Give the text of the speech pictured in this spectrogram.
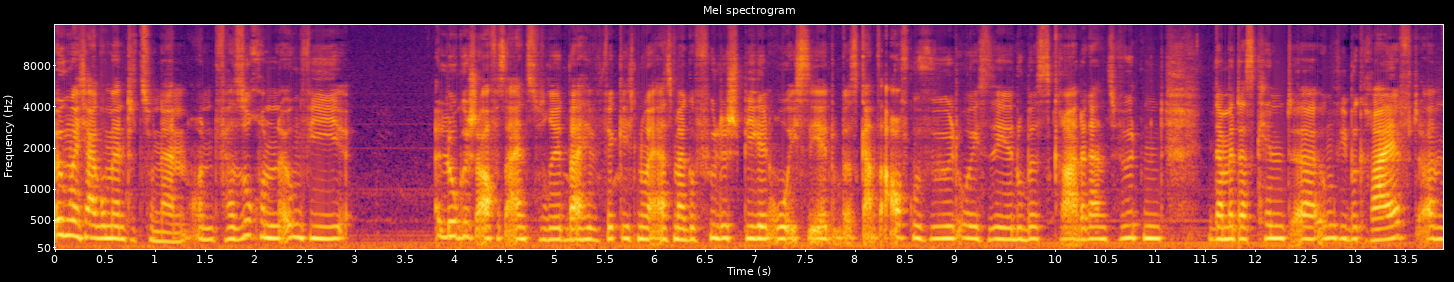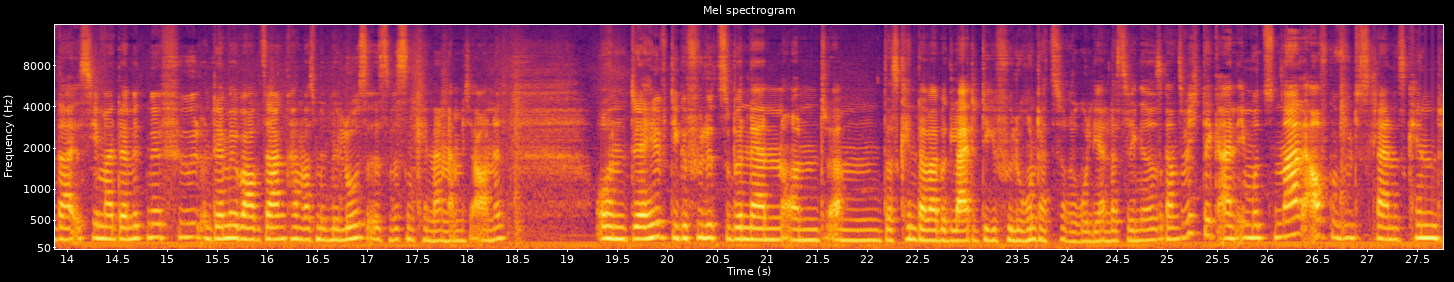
irgendwelche Argumente zu nennen und versuchen irgendwie logisch auf es einzureden. Da hilft wirklich nur erstmal Gefühle spiegeln. Oh, ich sehe, du bist ganz aufgewühlt. Oh, ich sehe, du bist gerade ganz wütend. Damit das Kind äh, irgendwie begreift, ähm, da ist jemand, der mit mir fühlt und der mir überhaupt sagen kann, was mit mir los ist. Wissen Kinder nämlich auch nicht. Und der hilft, die Gefühle zu benennen und ähm, das Kind dabei begleitet, die Gefühle runter zu regulieren. Deswegen ist es ganz wichtig, ein emotional aufgewühltes kleines Kind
